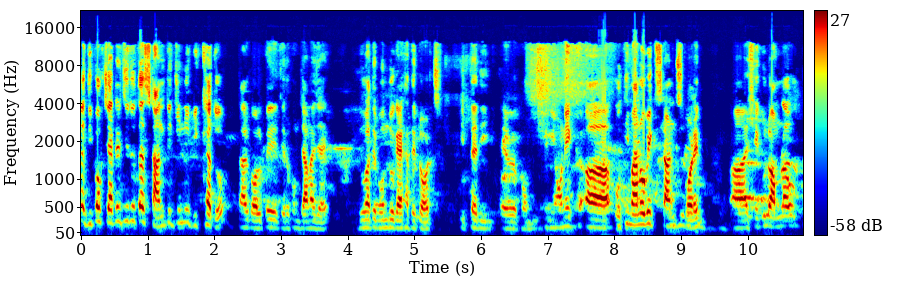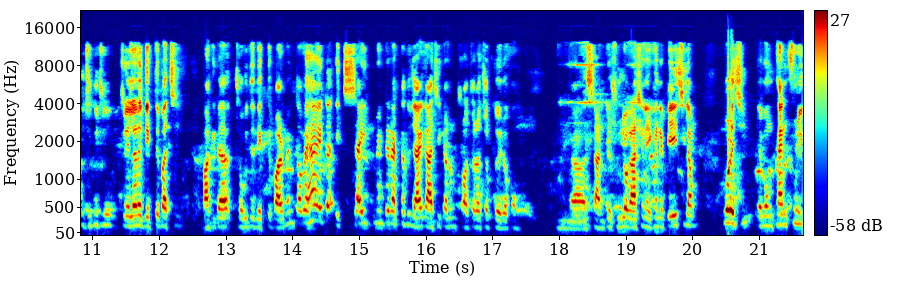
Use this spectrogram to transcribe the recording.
না, দীপক চ্যাটার্জি তো তার স্টান্টের জন্যই বিখ্যাত। তার গল্পে যেরকম জানা যায় দু হাতে বন্দুক এক হাতে টর্চ ইত্যাদি এরকম। তিনি অনেক অতিমানবিক স্টান্টস করেন। সেগুলো আমরাও কিছু কিছু ট্রেলারে দেখতে পাচ্ছি। বাকিটা ছবিতে দেখতে পারবেন। তবে হ্যাঁ এটা এক্সাইটমেন্টের একটা তো জায়গা আছে কারণ সচরাচর তো এরকম স্টান্টের সুযোগ আসে না এখানে পেয়েছিলাম করেছি এবং থ্যাঙ্কফুলি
